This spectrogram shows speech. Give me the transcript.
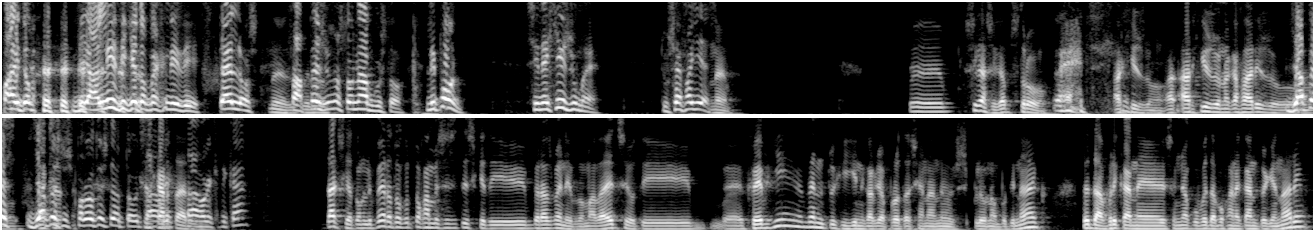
Πάει το... Διαλύθηκε το παιχνίδι. Τέλος. Ναι, θα παίζουν ως τον Αύγουστο. Λοιπόν, συνεχίζουμε. Τους έφαγες; Ναι. Ε, σιγά σιγά τους τρώω. Έτσι. Αρχίζω, αρχίζω να καθαρίζω. Για πες, για πες τους πρώτους τα, τα, τα ορεκτικά. Εντάξει, για τον Λιβέρα το, το είχαμε συζητήσει και την περασμένη εβδομάδα έτσι, ότι ε, φεύγει. Δεν του έχει γίνει κάποια πρόταση ανανέωσης πλέον από την ΑΕΚ. Δεν τα βρήκανε σε μια κουβέντα που είχαν κάνει το Γενάρη.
